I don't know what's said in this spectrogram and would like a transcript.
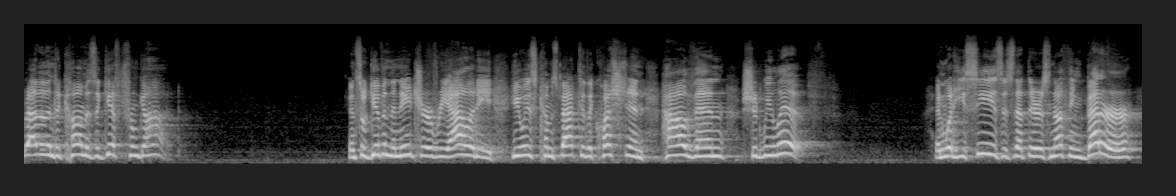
rather than to come as a gift from God. And so, given the nature of reality, he always comes back to the question how then should we live? And what he sees is that there is nothing better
